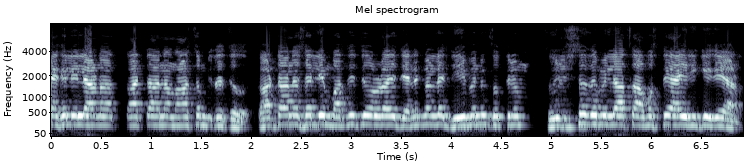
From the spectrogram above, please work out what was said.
മേഖലയിലാണ് കാട്ടാന നാശം വിതച്ചത്. കാട്ടാന ശല്യം വർദ്ധിച്ചതോടെ ജനങ്ങളുടെ ജീവനും സ്വത്തിനും സുരക്ഷിതമില്ലാത്ത അവസ്ഥയായിരിക്കുകയാണ്.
